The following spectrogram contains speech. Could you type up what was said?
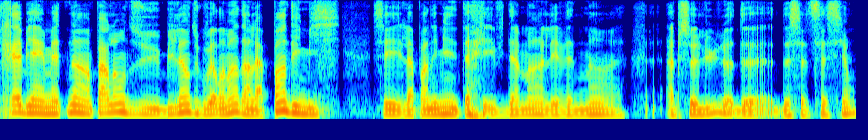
Très bien. Maintenant, parlons du bilan du gouvernement dans la pandémie. C'est la pandémie était évidemment l'événement euh, absolu de, cette session.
